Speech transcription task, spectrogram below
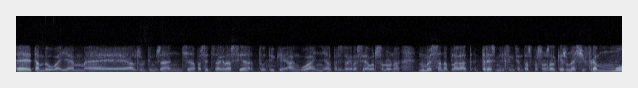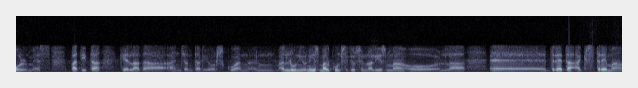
eh, també ho veiem eh, els últims anys a Passeig de Gràcia, tot i que enguany al Passeig de Gràcia de Barcelona només s'han aplegat 3.500 persones, el que és una xifra molt més petita que la d'anys anteriors, quan l'unionisme, el constitucionalisme o la eh, dreta extrema,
